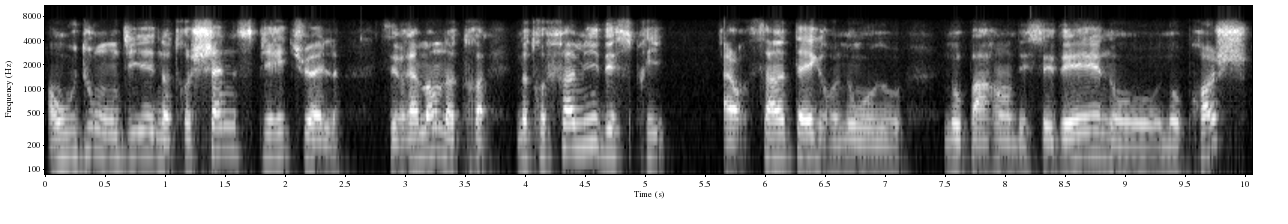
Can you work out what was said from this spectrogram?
en oudou on dit notre chaîne spirituelle. C'est vraiment notre, notre famille d'esprits. Alors ça intègre nos nos parents décédés, nos, proches,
